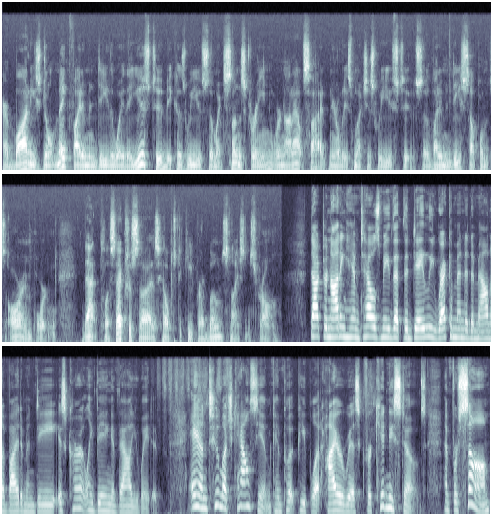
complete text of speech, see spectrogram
our bodies don't make vitamin D the way they used to because we use so much sunscreen. We're not outside nearly as much as we used to. So vitamin D supplements are important. That plus exercise helps to keep our bones nice and strong. Dr. Nottingham tells me that the daily recommended amount of vitamin D is currently being evaluated. And too much calcium can put people at higher risk for kidney stones. And for some,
